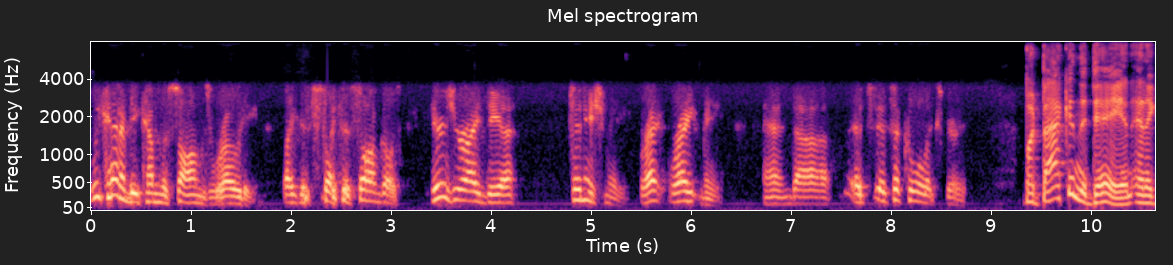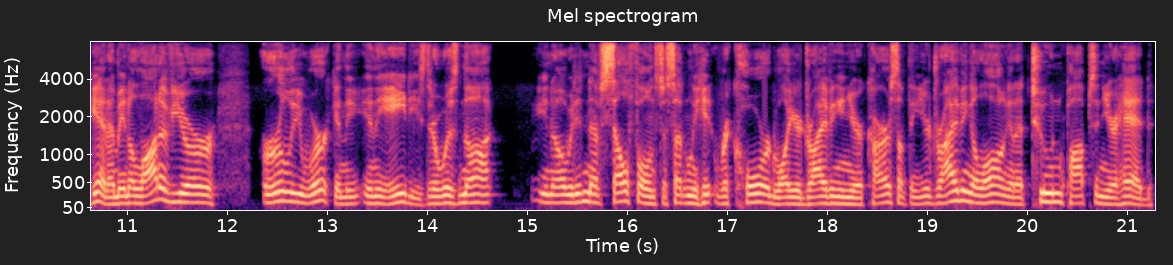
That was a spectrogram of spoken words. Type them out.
we kind of become the song's roadie. Like it's like the song goes, "Here's your idea, finish me, write write me," and uh, it's it's a cool experience. But back in the day, and, and again, I mean, a lot of your early work in the in the 80s, there was not you know, we didn't have cell phones to suddenly hit record while you're driving in your car or something. You're driving along and a tune pops in your head.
